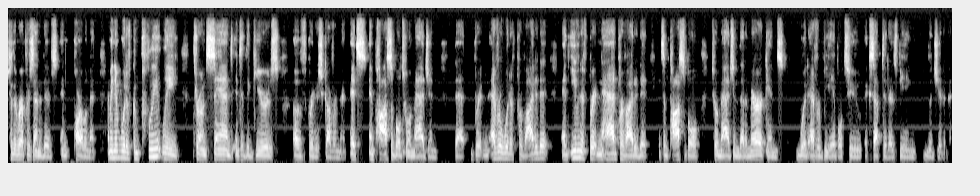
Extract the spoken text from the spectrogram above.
to the representatives in parliament, I mean, it would have completely thrown sand into the gears of British government. It's impossible to imagine that Britain ever would have provided it. And even if Britain had provided it, it's impossible to imagine that Americans would ever be able to accept it as being legitimate.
